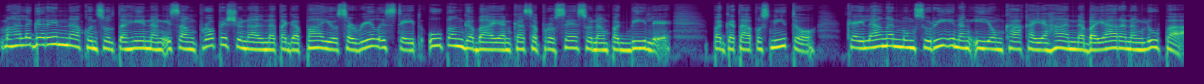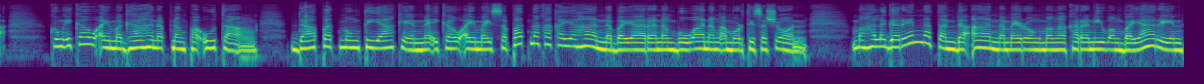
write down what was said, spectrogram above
Mahalaga rin na konsultahin ang isang profesional na tagapayo sa real estate upang gabayan ka sa proseso ng pagbili. Pagkatapos nito, kailangan mong suriin ang iyong kakayahan na bayaran ng lupa. Kung ikaw ay maghahanap ng pautang, dapat mong tiyakin na ikaw ay may sapat na kakayahan na bayaran ng buwan ng amortisasyon. Mahalaga rin na tandaan na mayroong mga karaniwang bayarin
